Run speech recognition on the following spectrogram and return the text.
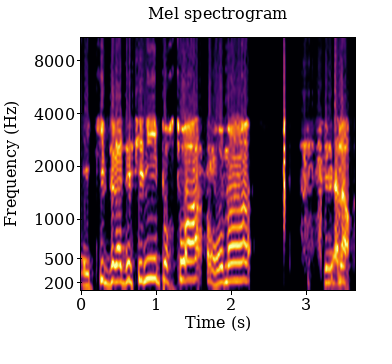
Équipe de la décennie pour toi, Romain Alors,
